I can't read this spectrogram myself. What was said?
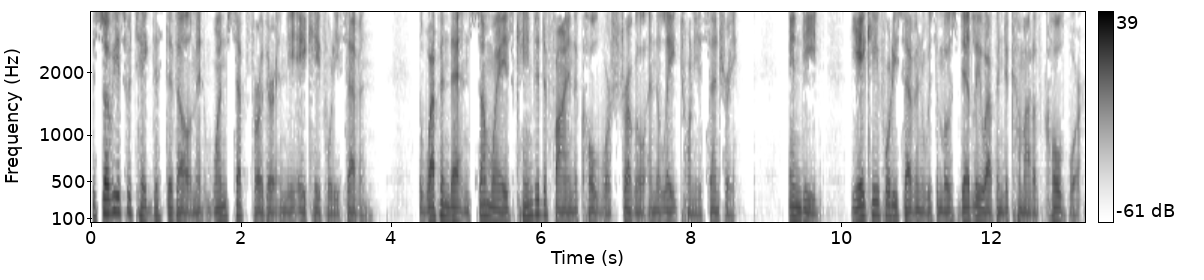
The Soviets would take this development one step further in the AK 47, the weapon that in some ways came to define the Cold War struggle in the late 20th century. Indeed, the AK 47 was the most deadly weapon to come out of the Cold War,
